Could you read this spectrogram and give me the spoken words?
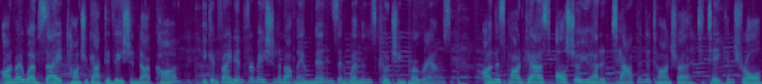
On my website, tantricactivation.com, you can find information about my men's and women's coaching programs. On this podcast, I'll show you how to tap into Tantra to take control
